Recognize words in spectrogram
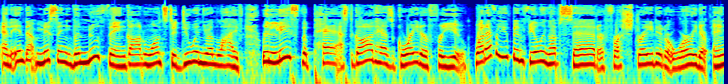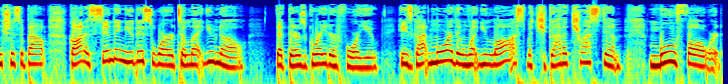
and end up missing the new thing God wants to do in your life. Release the past. God has greater for you. Whatever you've been feeling upset or frustrated or worried or anxious about, God is sending you this word to let you know that there's greater for you. He's got more than what you lost, but you gotta trust him. Move forward,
